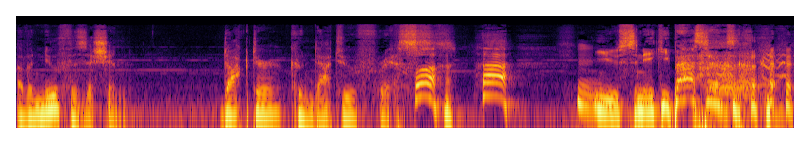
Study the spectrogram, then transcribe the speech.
of a new physician, Dr. Kundatu Friss. Ha ha! Hmm. You sneaky bastards!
